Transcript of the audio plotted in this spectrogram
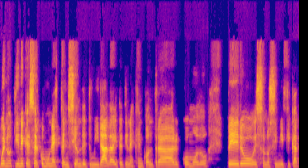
bueno, tiene que ser como una extensión de tu mirada y te tienes que encontrar cómodo, pero eso no significa,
